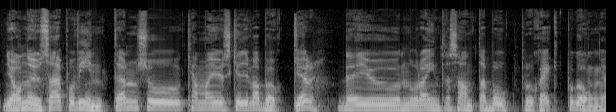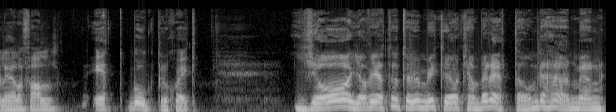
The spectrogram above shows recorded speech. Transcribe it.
Ja, nu så här på vintern så kan man ju skriva böcker. Det är ju några intressanta bokprojekt på gång, eller i alla fall ett bokprojekt Ja, jag vet inte hur mycket jag kan berätta om det här men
